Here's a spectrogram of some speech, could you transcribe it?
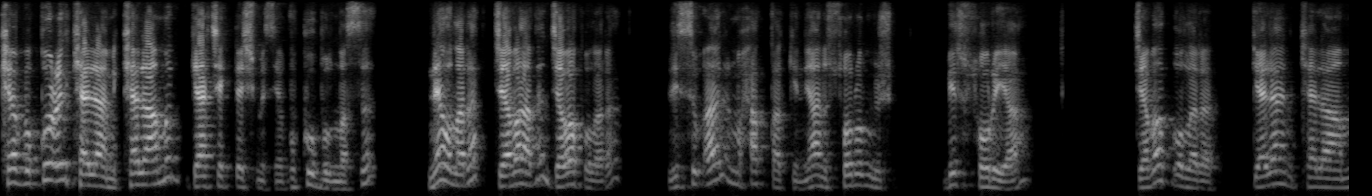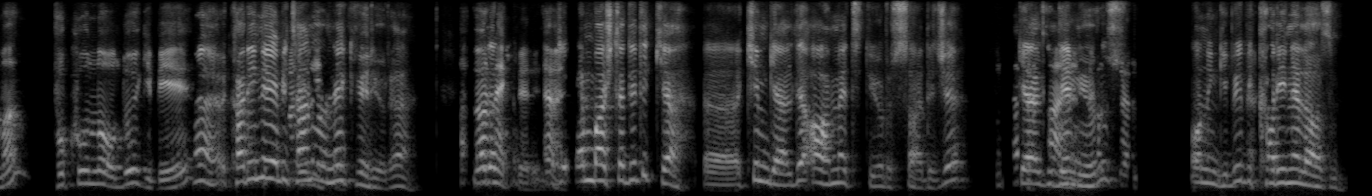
Kevuku'il kelami. Kelamın gerçekleşmesi, yani vuku bulması. ne olarak? Cevaben, cevap olarak. Lisu'alil muhakkakin. Yani sorulmuş bir soruya cevap olarak gelen kelamın vuku'nun olduğu gibi Ha, karineye bir tane Karine. örnek veriyor. Ha. örnek veriyor. Evet. En başta dedik ya e, kim geldi? Ahmet diyoruz sadece. Geldi Aynen. demiyoruz. Onun gibi bir karine lazım.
